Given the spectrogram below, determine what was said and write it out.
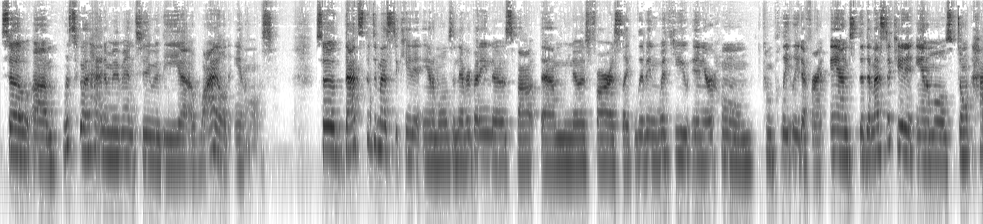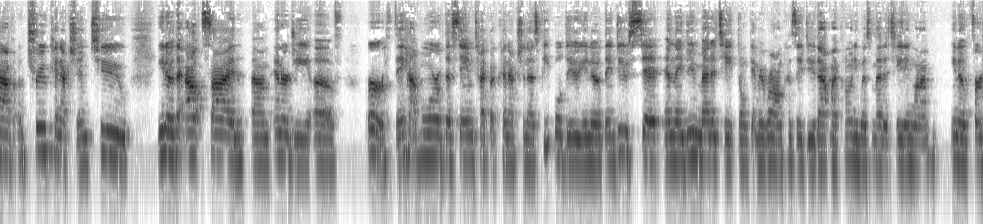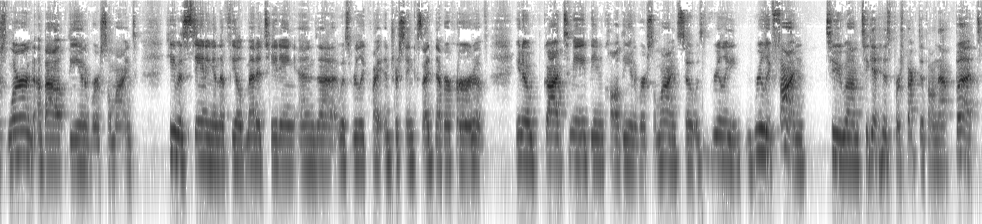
So um, let's go ahead and move into the uh, wild animals. So that's the domesticated animals, and everybody knows about them, you know, as far as like living with you in your home, completely different. And the domesticated animals don't have a true connection to, you know, the outside um, energy of earth. They have more of the same type of connection as people do. You know they do sit and they do meditate. Don't get me wrong because they do that. My pony was meditating when i you know first learned about the universal mind. He was standing in the field meditating and uh, it was really quite interesting because i'd never heard of you know god to me being called the universal mind. So it was really really fun to um, to get his perspective on that. But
